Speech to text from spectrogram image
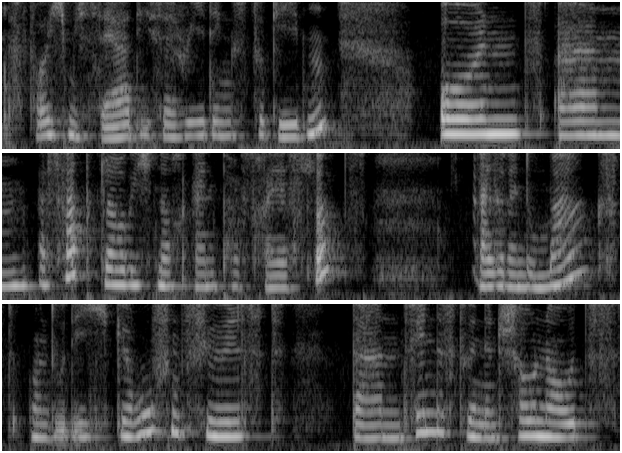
Da freue ich mich sehr, diese Readings zu geben. Und ähm, es hat, glaube ich, noch ein paar freie Slots. Also wenn du magst und du dich gerufen fühlst, dann findest du in den Show Notes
